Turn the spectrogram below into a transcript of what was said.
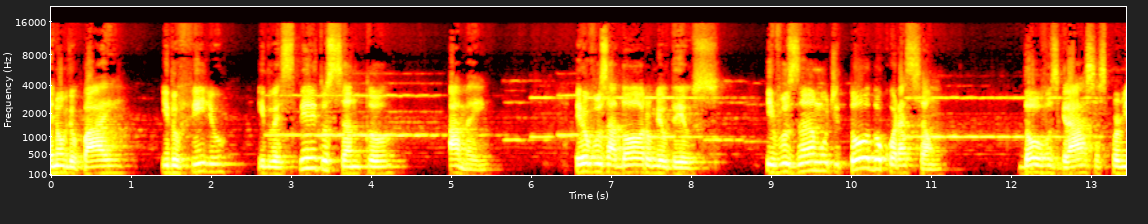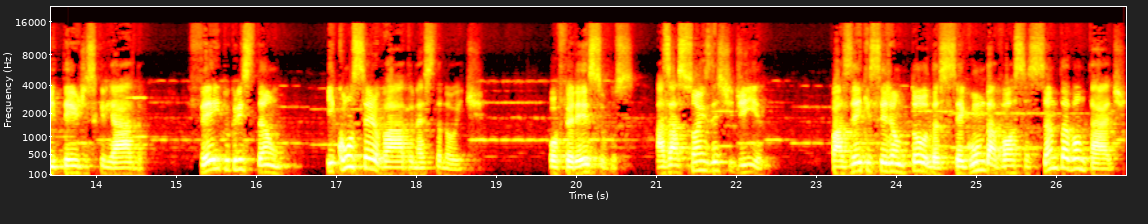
Em nome do Pai, e do Filho, e do Espírito Santo. Amém. Eu vos adoro, meu Deus, e vos amo de todo o coração. Dou-vos graças por me terdes criado, feito cristão e conservado nesta noite. Ofereço-vos as ações deste dia. Fazei que sejam todas segundo a vossa santa vontade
